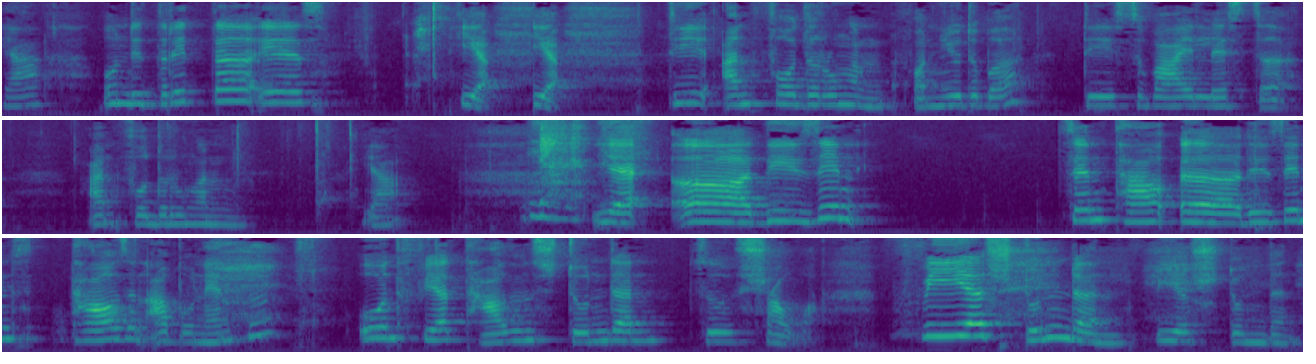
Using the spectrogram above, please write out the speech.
Ja, und die dritte ist hier, hier, die Anforderungen von YouTuber, die zwei letzte Anforderungen. Ja, ja äh, die sind 10.000 äh, die sind 1000 Abonnenten und 4000 Stunden Zuschauer vier Stunden. Vier Stunden.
